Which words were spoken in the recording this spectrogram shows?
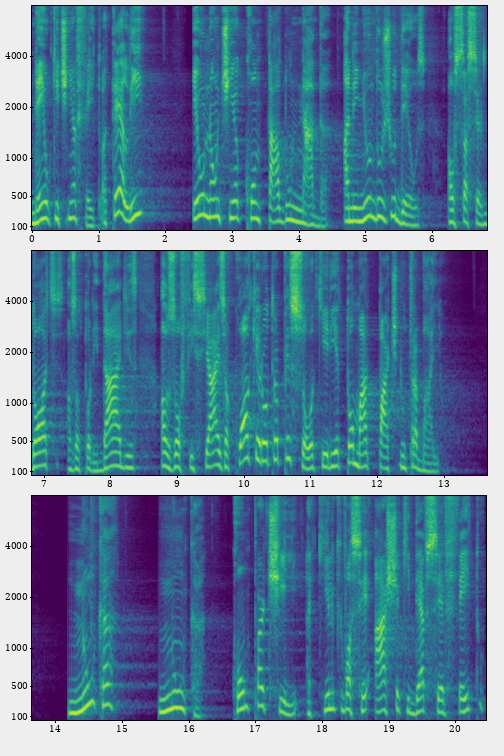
nem o que tinha feito. Até ali, eu não tinha contado nada a nenhum dos judeus, aos sacerdotes, às autoridades, aos oficiais, a qualquer outra pessoa que iria tomar parte no trabalho. Nunca, nunca compartilhe aquilo que você acha que deve ser feito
